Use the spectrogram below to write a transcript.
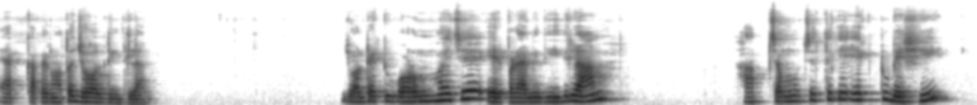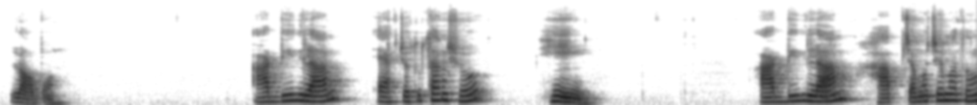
এক কাপের মতো জল দিয়ে দিলাম। জলটা একটু গরম হয়েছে, এরপরে আমি দিয়ে দিলাম হাফ চামচের থেকে একটু বেশি লবণ। আর দিয়ে দিলাম এক চতুর্থাংশ হিং। আর দিয়ে দিলাম হাফ চামচের মতন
